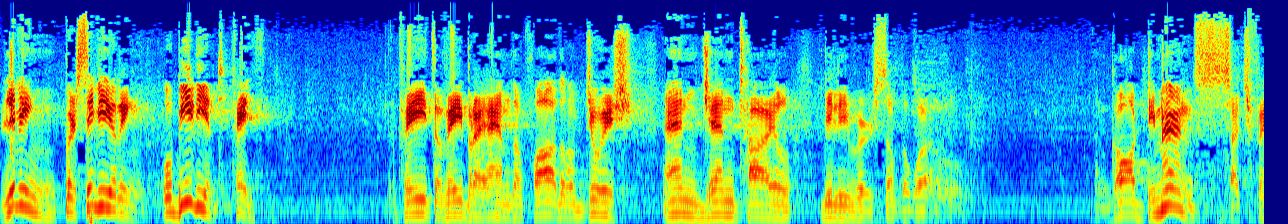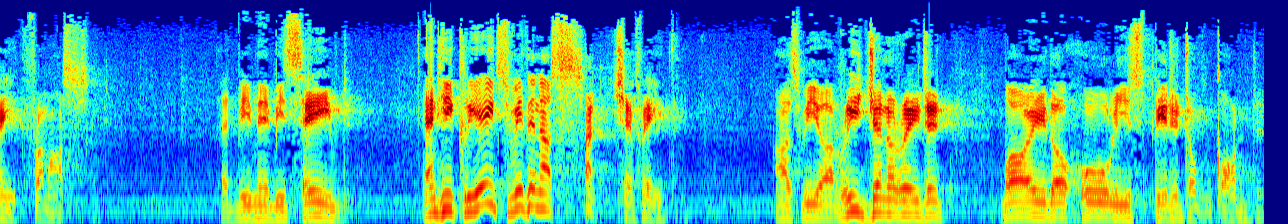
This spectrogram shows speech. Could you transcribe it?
living, persevering, obedient faith. The faith of Abraham, the father of Jewish and Gentile believers of the world. And God demands such faith from us that we may be saved. And He creates within us such a faith as we are regenerated by the Holy Spirit of God.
